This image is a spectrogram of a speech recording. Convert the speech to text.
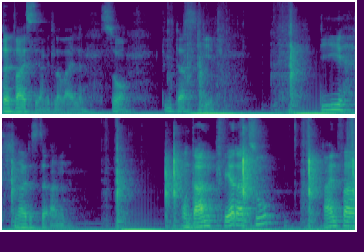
das weißt du ja mittlerweile. So, wie das geht. Die schneidest du an. Und dann quer dazu einfach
